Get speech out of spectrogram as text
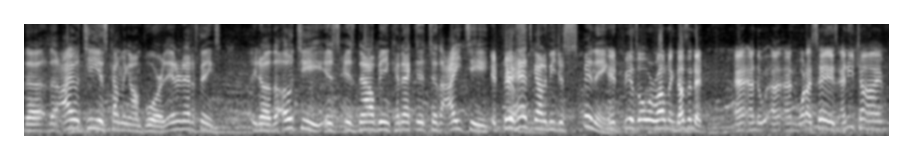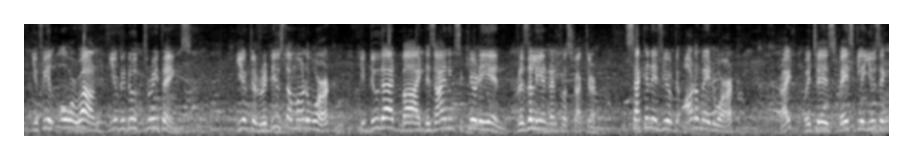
the, the IoT is coming on board, the Internet of Things. You know, the OT is, is now being connected to the IT. It feels, Their head's got to be just spinning. It feels overwhelming, doesn't it? And, and, the, and what I say is, anytime you feel overwhelmed, you have to do three things. You have to reduce the amount of work. You do that by designing security in resilient infrastructure. Second is you have to automate work, right? Which is basically using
